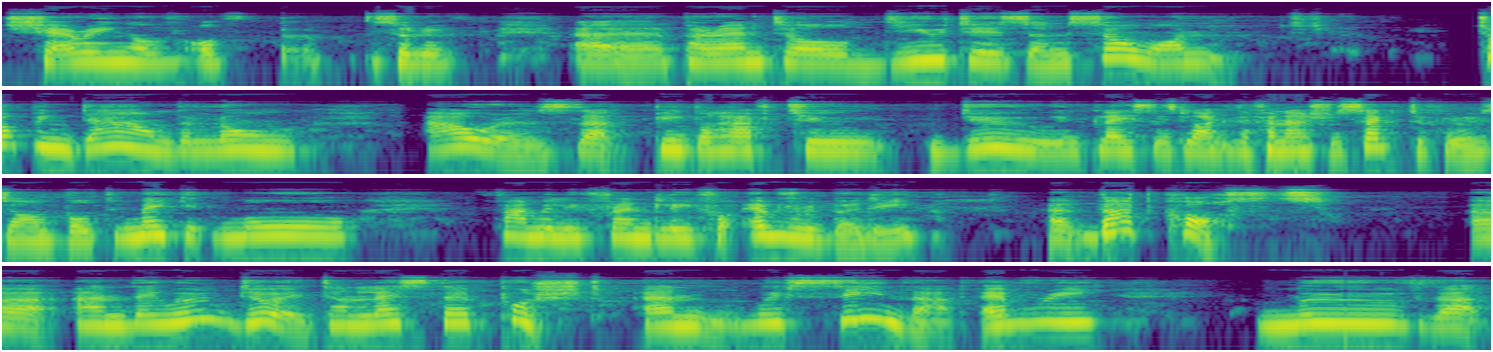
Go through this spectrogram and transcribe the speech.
sharing of, of uh, sort of uh, parental duties, and so on, chopping down the long hours that people have to do in places like the financial sector, for example, to make it more family friendly for everybody, uh, that costs. Uh, and they won't do it unless they're pushed. And we've seen that every move that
